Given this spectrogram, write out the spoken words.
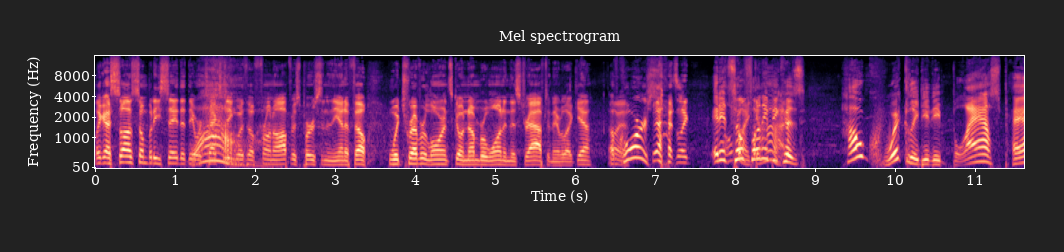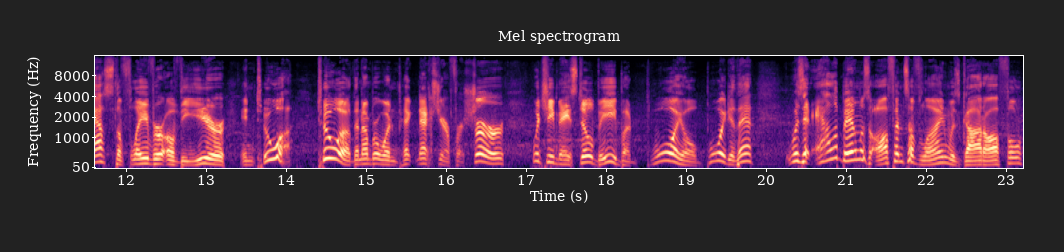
like I saw somebody say that they were Wow. texting with a front office person in the NFL. Would Trevor Lawrence go number one in this draft? And they were like, Yeah, Of oh, yeah. course. Yeah, it's like, And it's oh so funny God. because how quickly did he blast past the flavor of the year in Tua? Tua, the number one pick next year for sure, which he may still be, but boy, oh boy, did that. Was it Alabama's offensive line was god awful?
